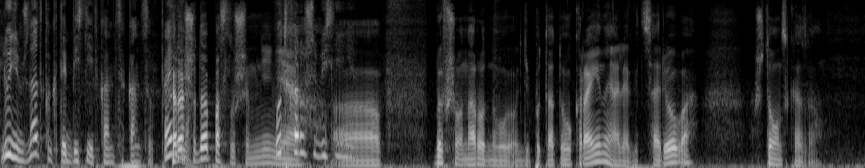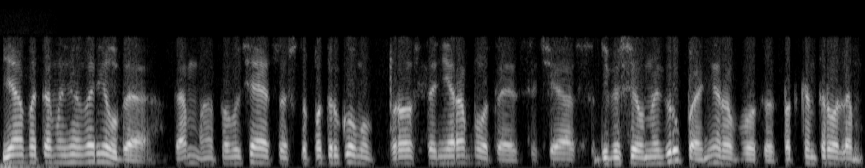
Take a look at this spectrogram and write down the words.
Людям же надо как-то объяснить в конце концов, правильно? Хорошо, да, послушаем мнение Вот хорошее объяснение. а, бывшего народного депутата Украины Олега Царева. Что он сказал? Я об этом и говорил, да. Там э, получается, что по-другому просто не работает сейчас. Диверсионные группы, они работают под контролем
